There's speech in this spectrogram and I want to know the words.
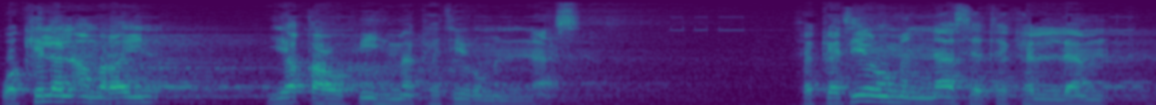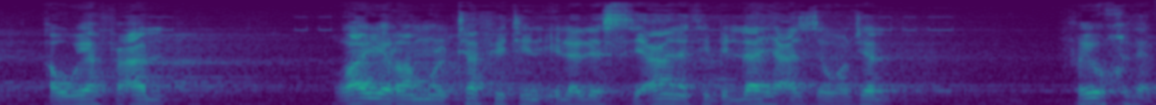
وكلا الأمرين يقع فيهما كثير من الناس. فكثير من الناس يتكلم أو يفعل غير ملتفت إلى الاستعانة بالله عز وجل فيخذل.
